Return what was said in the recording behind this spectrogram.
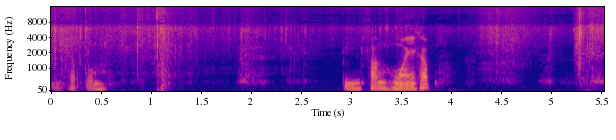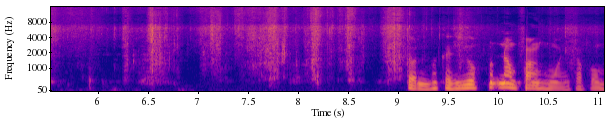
นี่ครับผม ปีนฟังหวยครับต้นมันก็จะอยุบนั่งฟังหวยครับผม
